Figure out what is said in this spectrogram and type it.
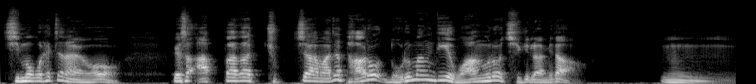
지목을 했잖아요. 그래서 아빠가 죽자마자 바로 노르망디의 왕으로 즉위를 합니다. 음.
